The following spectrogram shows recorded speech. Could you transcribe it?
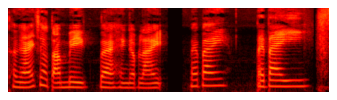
Thân ái chào tạm biệt và hẹn gặp lại. Bye bye. Bye bye.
